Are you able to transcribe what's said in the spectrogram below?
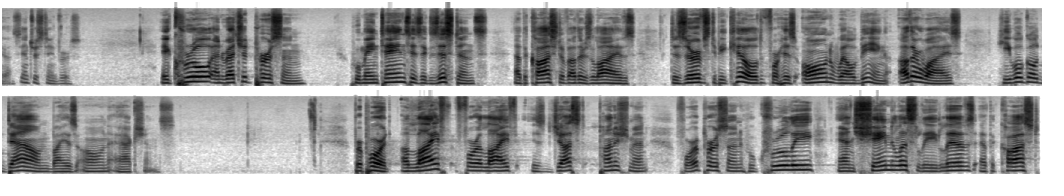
Yeah, it's an interesting verse. A cruel and wretched person who maintains his existence at the cost of others' lives deserves to be killed for his own well being. Otherwise, he will go down by his own actions. Purport A life for a life is just punishment for a person who cruelly and shamelessly lives at the cost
